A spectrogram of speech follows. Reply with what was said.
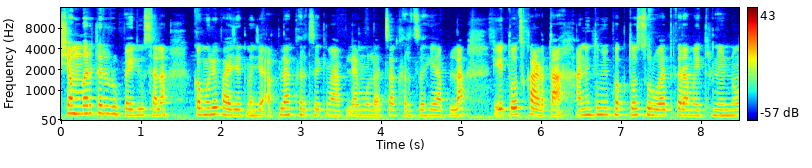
शंभर तरी रुपये दिवसाला कमवले पाहिजेत. म्हणजे आपला खर्च किंवा आपल्या मुलाचा खर्च हे आपला येतोच काढता. आणि तुम्ही फक्त सुरुवात करा मैत्रिणींनो.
